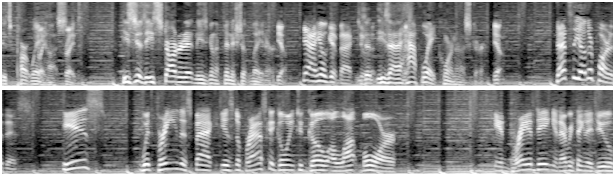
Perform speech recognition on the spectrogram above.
it's part way Right, husked. right. He's just he started it and he's going to finish it later. Yeah, Yeah, he'll get back to He's a, it. he's a halfway corn husker. yeah. That's the other part of this. Is with bringing this back, is Nebraska going to go a lot more in branding and everything they do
